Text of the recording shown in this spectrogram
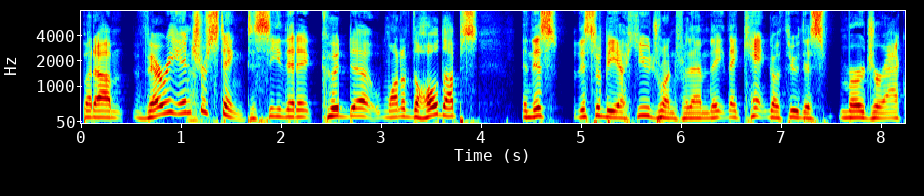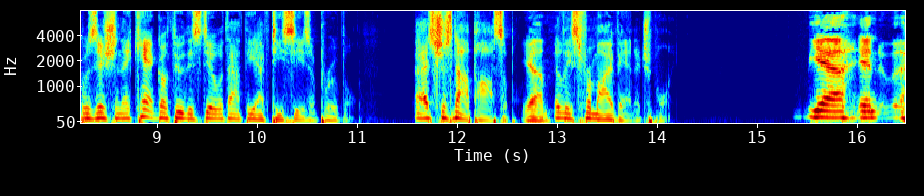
But um, very interesting to see that it could uh, one of the holdups, and this this would be a huge one for them. They they can't go through this merger acquisition. They can't go through this deal without the FTC's approval. That's just not possible. Yeah, at least from my vantage point. Yeah, and uh,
